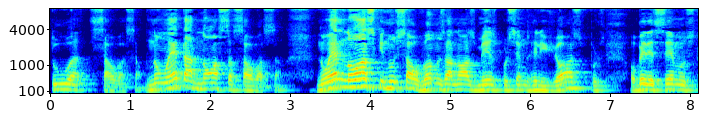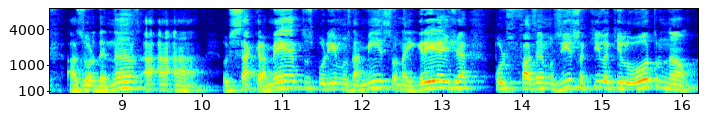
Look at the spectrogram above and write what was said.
tua salvação. Não é da nossa salvação. Não é nós que nos salvamos a nós mesmos por sermos religiosos, por obedecermos as ordenanças, a, a, a, os sacramentos, por irmos na missa ou na igreja, por fazermos isso, aquilo, aquilo outro. Não.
